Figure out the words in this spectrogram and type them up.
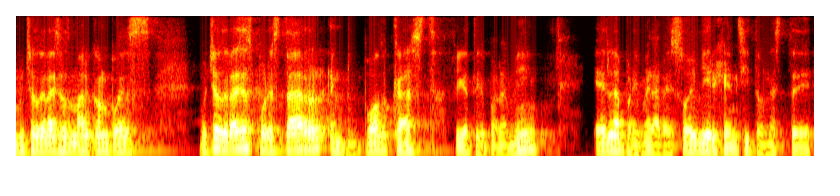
muchas gracias Malcolm. Pues muchas gracias por estar en tu podcast. Fíjate que para mí es la primera vez, soy virgencito en este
